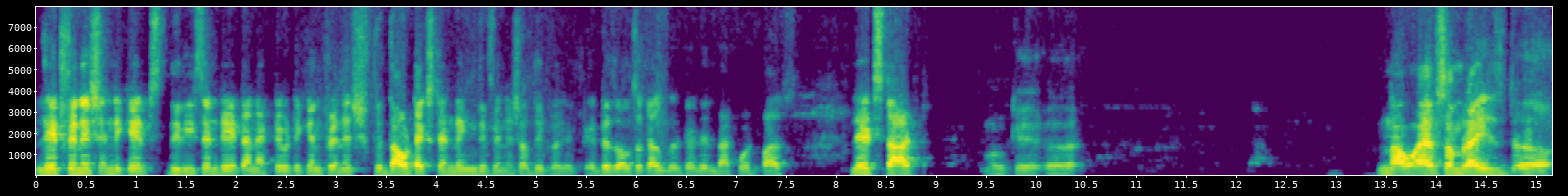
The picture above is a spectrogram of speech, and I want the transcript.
Late finish indicates the recent date an activity can finish without extending the finish of the project. It is also calculated in backward pass. Late start, okay. Uh, now I have summarized uh,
